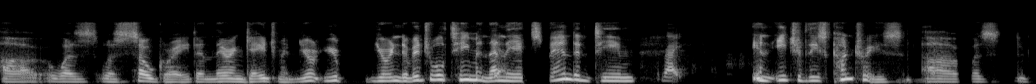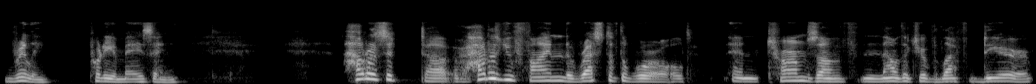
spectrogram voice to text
uh, was was so great, and their engagement. Your your your individual team, and then yeah. the expanded team. Right in each of these countries uh, was really pretty amazing. How does it? Uh, how do you find the rest of the world in terms of now that you've left Deere?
